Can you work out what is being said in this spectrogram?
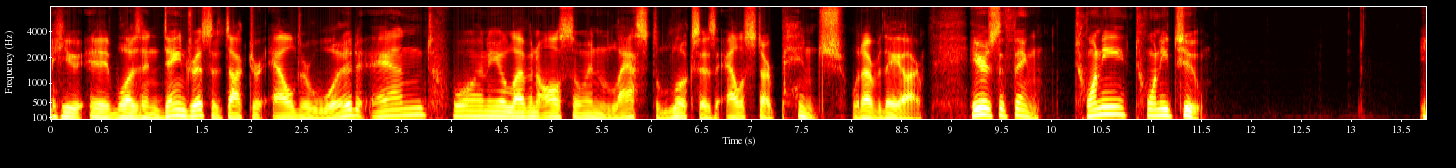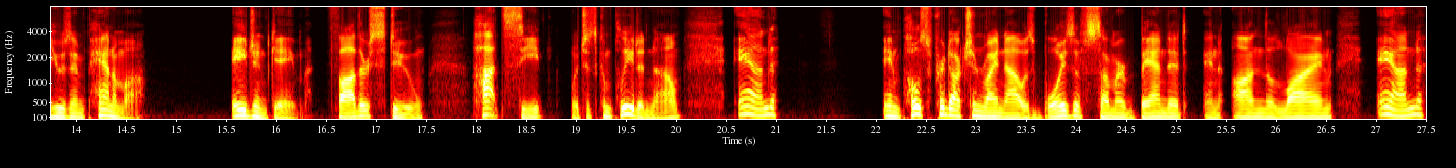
he it was in Dangerous as Dr. Alder Wood, and 2011 also in Last Looks as Alistair Pinch, whatever they are. Here's the thing 2022, he was in Panama, Agent Game, Father Stu, Hot Seat, which is completed now, and in post production right now is Boys of Summer, Bandit, and On the Line, and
